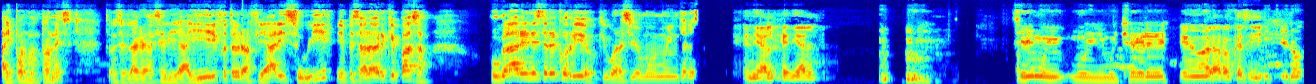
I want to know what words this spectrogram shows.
hay por montones, entonces la gracia sería ir y fotografiar y subir y empezar a ver qué pasa, jugar en este recorrido, que igual ha sido muy, muy interesante. Genial, genial. Sí, muy, muy, muy chévere, Eduardo. Claro que sí. quiero,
